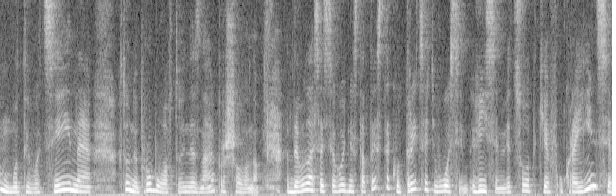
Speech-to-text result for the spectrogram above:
мотиваційне. Хто не пробував, той не знає про що воно. Дивилася сьогодні статистику: 38% українців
